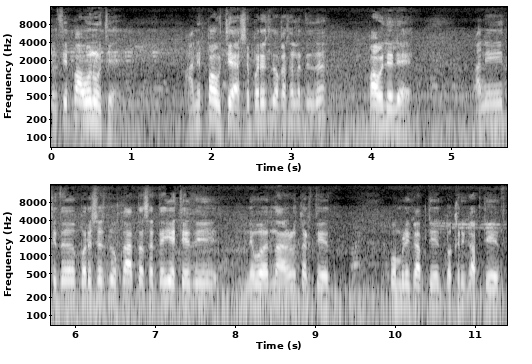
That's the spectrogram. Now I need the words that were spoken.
तर ते पावन होते. आणि पावते असे बरेच लोक असताना तिथं पावलेले आहे. आणि तिथं बरेचसेच लोक आता सध्या येते ते निवड नारळ करतात कोंबडी कापतात बकरी कापतात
